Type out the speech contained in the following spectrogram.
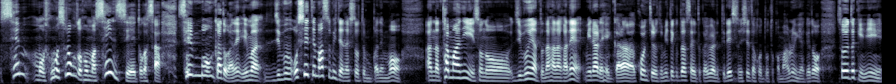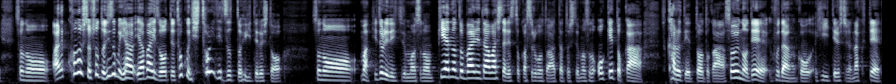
せん、もう、それこそほんま先生とかさ、専門家とかね、今、自分教えてますみたいな人とかでも、あの、たまに、その、自分やとなかなかね、見られへんから、コンチェルト見てくださいとか言われてレッスンしてたこととかもあるんやけど、そういう時に、その、あれ、この人ちょっとリズムや、やばいぞって、特に一人でずっと弾いてる人。その、まあ、一人で言っても、その、ピアノとバイオリンと合わせたりとかすることはあったとしても、その、オケとか、カルテットとか、そういうので、普段こう、弾いてる人じゃなくて、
